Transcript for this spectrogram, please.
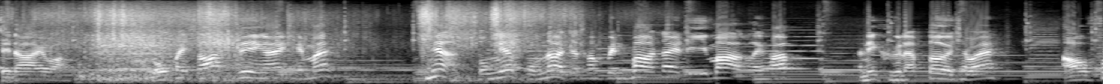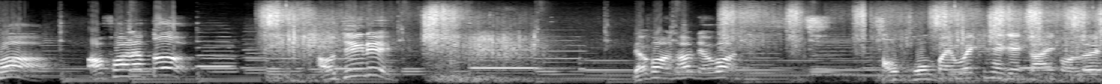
เสียดายว่ะ ลงไปซะนี่ไงเห็นไหมเนี่ยตรงเนี้ยผมน่าจะทำเป็นบ้านได้ดีมากเลยครับ อันนี้คือแรปเตอร์ใช่ไหมอัลฟาอัลฟาแรปเตอร์เอาจริงดิเดี๋ยวก่อนครับเดี๋ยวก่อน เอาโคมไปไว้แค่ไกลๆก่อนเลย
